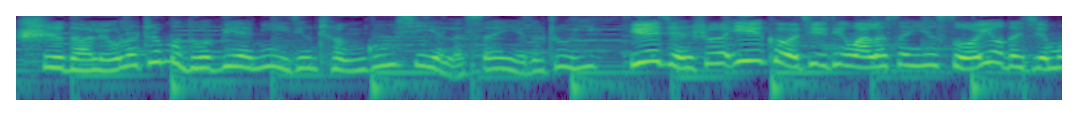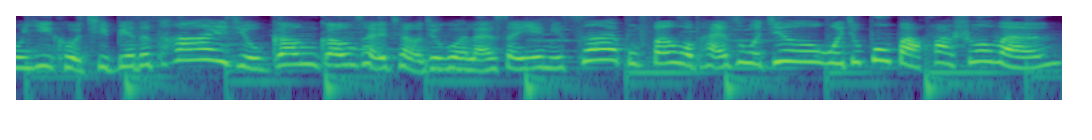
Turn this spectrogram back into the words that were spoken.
是的，留了这么多遍，你已经成功吸引了三爷的注意。约姐说一口气听完了三爷所有的节目，一口气憋得太久，刚刚才抢救过来。三爷你再不翻我牌子，我就我就不把话说完。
